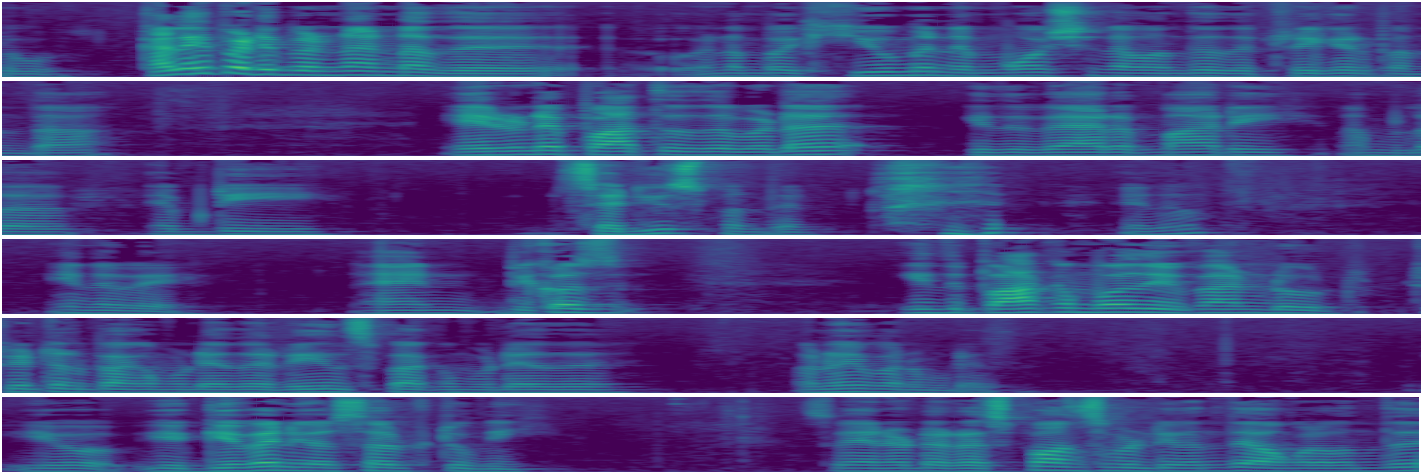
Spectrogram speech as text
டூல் கலைப்படைப்புனா என்னது? நம்ம ஹியூமன் எமோஷனை வந்து அது ட்ரிகர் பண்ணால் ஏற்கனவே பார்த்ததை விட இது வேறு மாதிரி நம்மளை எப்படி செட்யூஸ் பண்ணுறேன் you know in way and because இது பார்க்கும்போது யூ கான் டூ ட்விட்டர் பார்க்க முடியாது ரீல்ஸ் பார்க்க முடியாது ஒன்றுமே பண்ண முடியாது. You you given yourself to me so என்னோடய ரெஸ்பான்சிபிலிட்டி வந்து அவங்கள வந்து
